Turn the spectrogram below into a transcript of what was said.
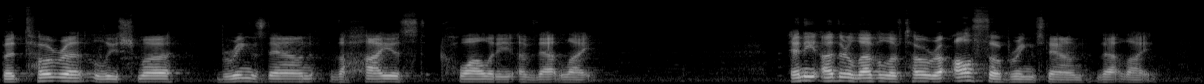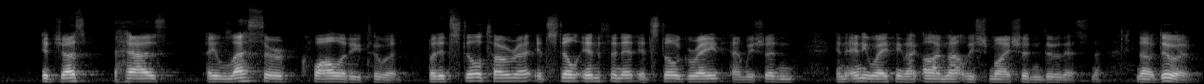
But Torah lishma brings down the highest quality of that light. Any other level of Torah also brings down that light. It just has a lesser quality to it. But it's still Torah, it's still infinite, it's still great, and we shouldn't in any way think like, oh, I'm not lishma, I shouldn't do this. No, no do it.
